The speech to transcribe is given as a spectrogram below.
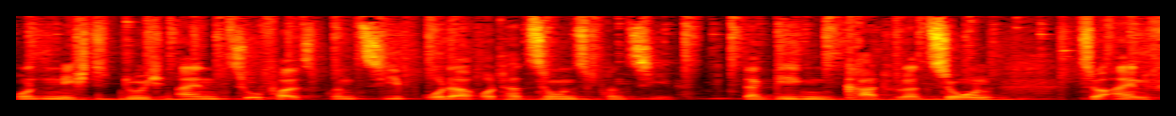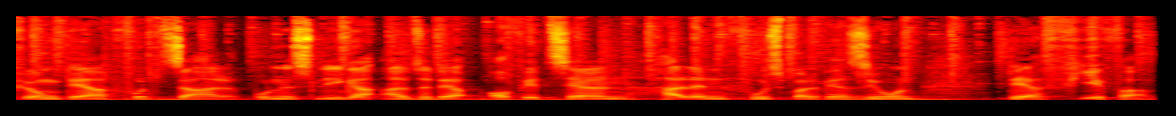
und nicht durch ein Zufallsprinzip oder Rotationsprinzip. Dagegen Gratulation zur Einführung der Futsal-Bundesliga, also der offiziellen Hallenfußballversion der FIFA.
